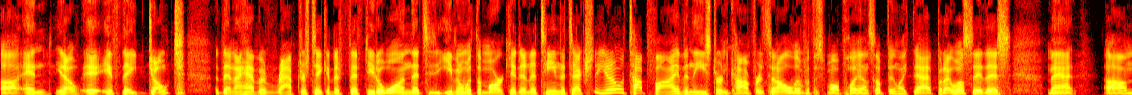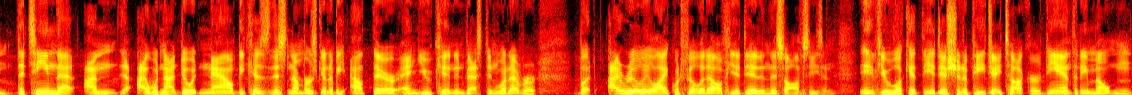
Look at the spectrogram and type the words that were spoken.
Uh, and, you know, if they don't, then I have a Raptors ticket at 50 to 1 that's even with the market and a team that's actually, you know, top five in the Eastern Conference, and I'll live with a small play on something like that. But I will say this, Matt. Um, the team that I'm, I would not do it now because this number is going to be out there and you can invest in whatever. But I really like what Philadelphia did in this offseason. If you look at the addition of PJ Tucker, De'Anthony Melton,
